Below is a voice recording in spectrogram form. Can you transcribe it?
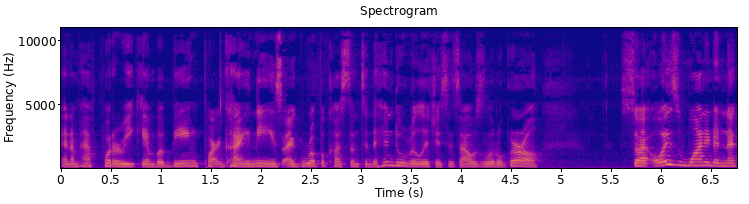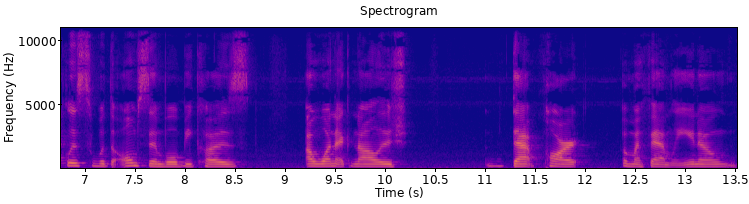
and I'm half Puerto Rican, but being part Guyanese, I grew up accustomed to the Hindu religion since I was a little girl. So I always wanted a necklace with the Om symbol because I want to acknowledge that part of my family, you know,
